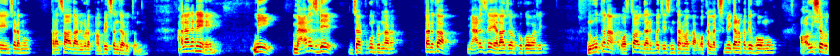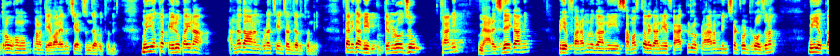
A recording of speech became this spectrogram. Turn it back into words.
చేయించడము ప్రసాదాన్ని కూడా పంపించడం జరుగుతుంది. అలాగనే మీ మ్యారేజ్ డే జరుపుకుంటున్నారా? కనుక మ్యారేజ్ డే ఎలా జరుపుకోవాలి? నూతన వస్త్రాలు ధరింపజేసిన తర్వాత ఒక లక్ష్మీ గణపతి హోమం ఆయుష రుద్ర హోమం మన దేవాలయంలో చేర్చడం జరుగుతుంది. మీ యొక్క పేరు పైన అన్నదానం కూడా చేయించడం జరుగుతుంది. కనుక మీ పుట్టినరోజు కానీ మ్యారేజ్ డే కానీ మీ ఫరములు కానీ సంస్థలు కానీ ఫ్యాక్టరీలు ప్రారంభించినటువంటి రోజున మీ యొక్క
